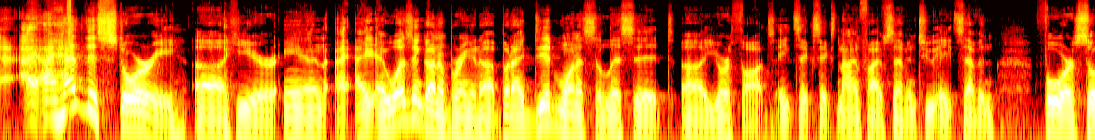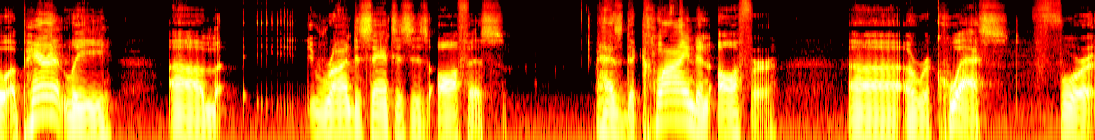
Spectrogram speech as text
I, I, had this story uh, here, and I, I wasn't going to bring it up, but I did want to solicit uh, your thoughts. 866 957 2874. So apparently, um, Ron DeSantis's office has declined an offer, uh, a request for.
